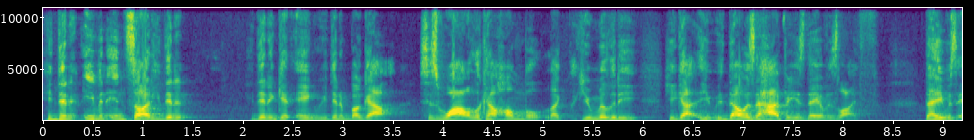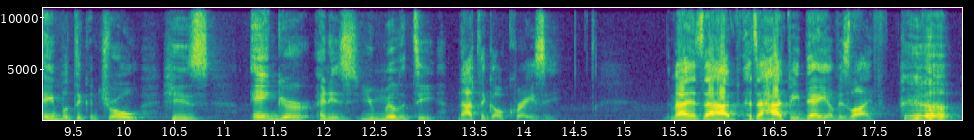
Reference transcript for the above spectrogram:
he didn't even inside. He didn't. He didn't get angry. He didn't bug out. He says, "Wow, look how humble, like humility. He got. He, that was the happiest day of his life. That he was able to control his anger and his humility, not to go crazy. Man, it's a it's a happy day of his life. what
